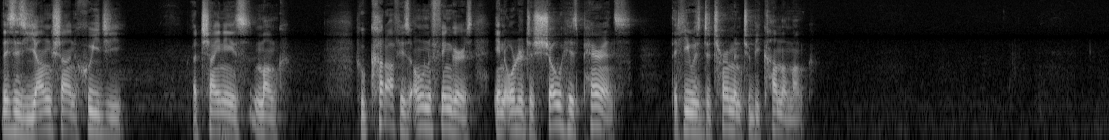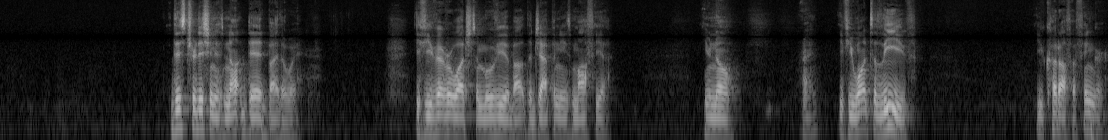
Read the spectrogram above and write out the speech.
This is Yangshan Huiji, a Chinese monk, who cut off his own fingers in order to show his parents that he was determined to become a monk. This tradition is not dead, by the way. If you've ever watched a movie about the Japanese mafia, you know, right? If you want to leave, you cut off a finger.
